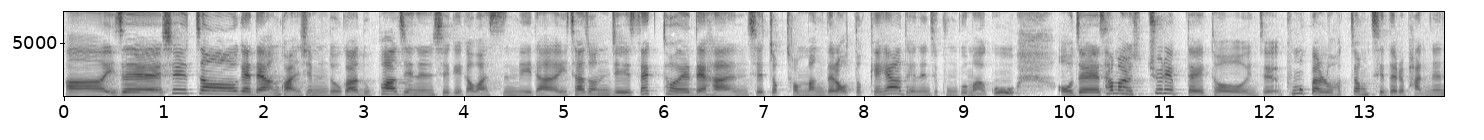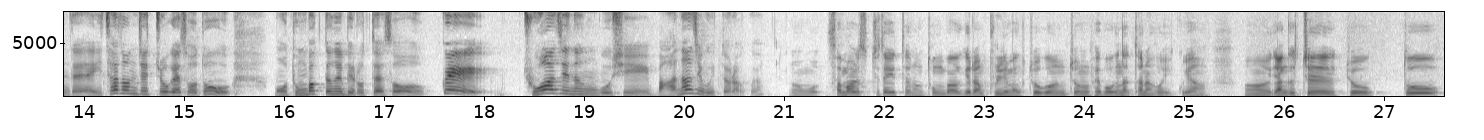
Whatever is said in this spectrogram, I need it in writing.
아, 이제 실적에 대한 관심도가 높아지는 시기가 왔습니다. 2차 전지 섹터에 대한 실적 전망들 어떻게 해야 되는지 궁금하고 어제 3월 수출입 데이터 이제 품목별로 확정치들을 봤는데 2차 전지 쪽에서도 뭐 동박 등을 비롯해서 꽤 좋아지는 곳이 많아지고 있더라고요. 어, 뭐 3월 수치 데이터는 동박이랑 분리막 쪽은 좀 회복이 나타나고 있고요. 어, 양극재 쪽도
